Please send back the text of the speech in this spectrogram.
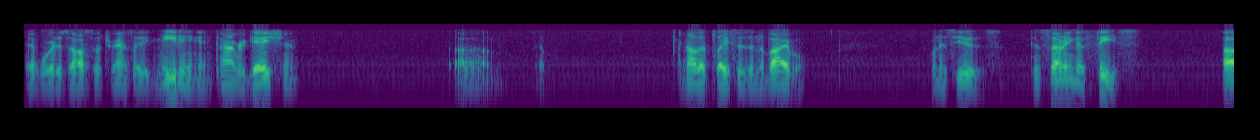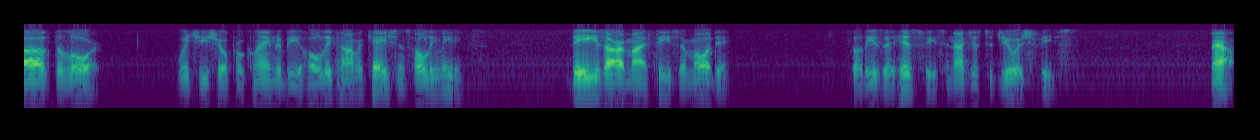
That word is also translated meeting and congregation. Um, in other places in the Bible when it's used. Concerning the feasts of the Lord, which ye shall proclaim to be holy convocations, holy meetings. These are my feasts, or Moedim. So these are his feasts and not just the Jewish feasts. Now,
